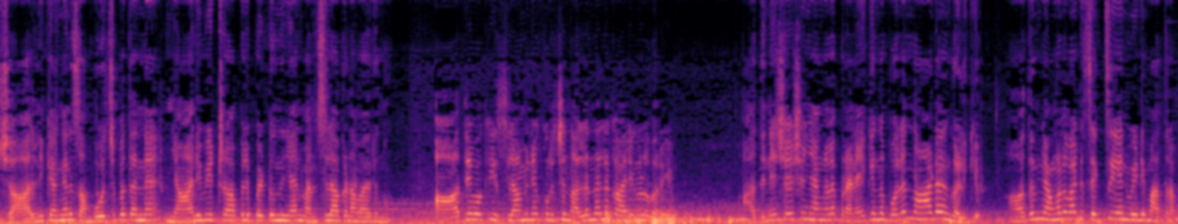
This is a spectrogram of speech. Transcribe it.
ശാലിനിക്ക് അങ്ങനെ സംഭവിച്ചപ്പോ തന്നെ ഞാനും ഈ ട്രാപ്പിൽ പെട്ടെന്ന് ഞാൻ മനസ്സിലാക്കണമായിരുന്നു. ആദ്യമൊക്കെ ഇസ്ലാമിനെ കുറിച്ച് നല്ല നല്ല കാര്യങ്ങൾ പറയും. അതിനുശേഷം ഞങ്ങളെ പ്രണയിക്കുന്ന പോലെ നാടകം കളിക്കും. അതും ഞങ്ങളുമായിട്ട് സെക്സ് ചെയ്യാൻ വേണ്ടി മാത്രം.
